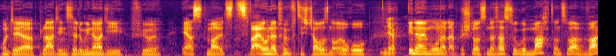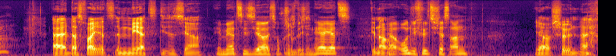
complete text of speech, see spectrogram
und der Platin Illuminati für erstmals 250.000 Euro Ja. in einem Monat abgeschlossen. Das hast du gemacht und zwar wann? Äh, das war jetzt im März dieses Jahr. Im März dieses Jahr, ist auch schon ein Richtig. bisschen her jetzt. Genau. Ja, Ja, und wie fühlt sich das an? schön, ne?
